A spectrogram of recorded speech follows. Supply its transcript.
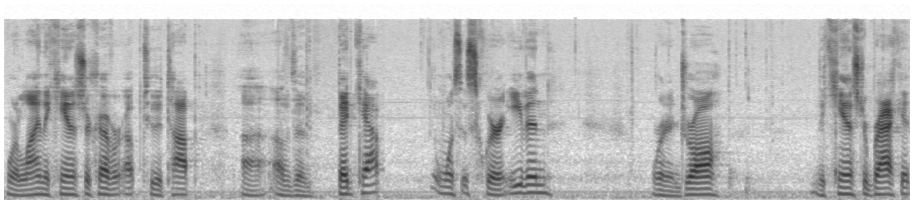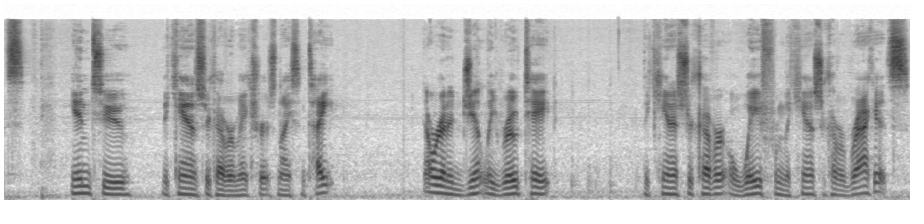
We'll align the canister cover up to the top uh, of the bed cap. Once it's square and even, we're going to draw the canister brackets into the canister cover, make sure it's nice and tight. Now we're going to gently rotate the canister cover away from the canister cover brackets,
